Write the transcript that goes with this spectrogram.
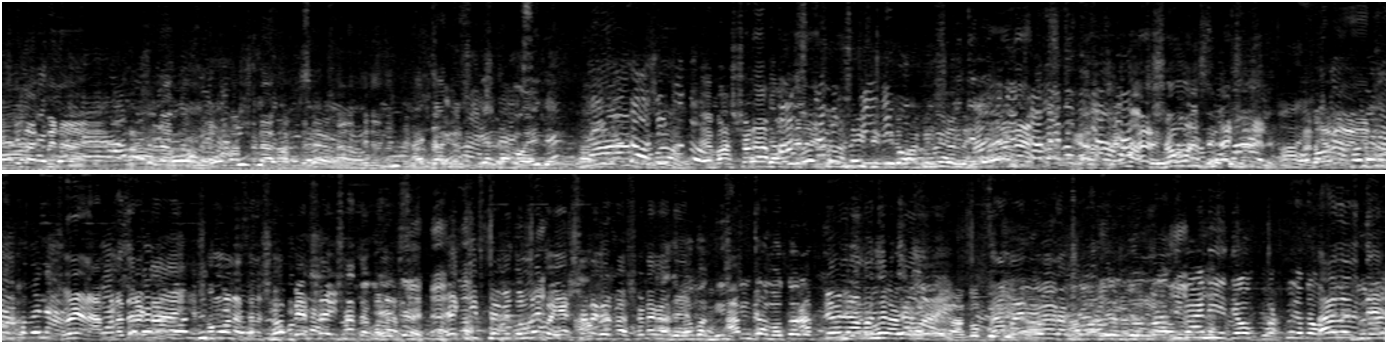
ওই লাগবে না পাঁচশো টাকা সব ব্যবসায়ীর সাথে কথা এই কিফট আমি করলেই ভাই একশো টাকা পাঁচশো টাকা দেন আপনি- আপনি হলে আমাদের জামাই জামাই তাহলে দেন।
